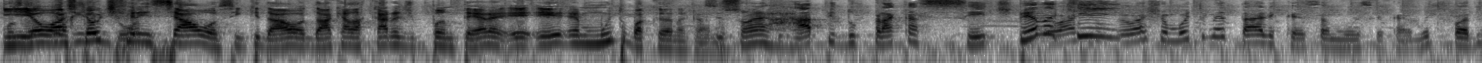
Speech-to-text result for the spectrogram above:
E eu acho que é o diferencial, assim, que dá, dá aquela cara de Pantera. É, é- é muito bacana, cara. Esse som é rápido pra cacete. Pena Eu acho, que eu acho muito metálica essa música, cara. Muito foda.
